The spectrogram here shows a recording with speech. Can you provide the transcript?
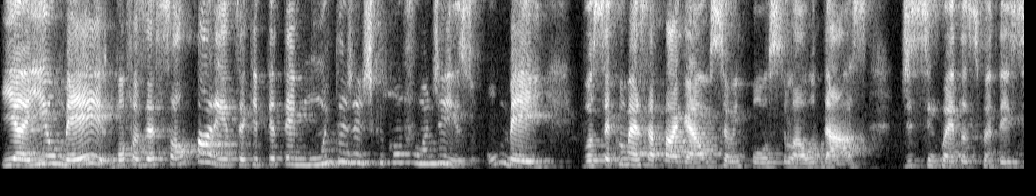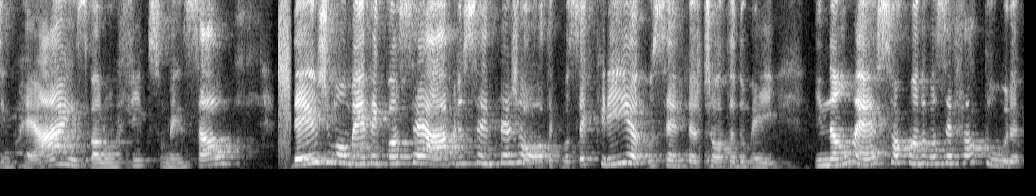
E aí, o MEI, vou fazer só um parênteses aqui, porque tem muita gente que confunde isso. O MEI, você começa a pagar o seu imposto lá, o DAS, de 50 a 55 reais, valor fixo mensal, desde o momento em que você abre o CNPJ, que você cria o CNPJ do MEI. E não é só quando você fatura.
